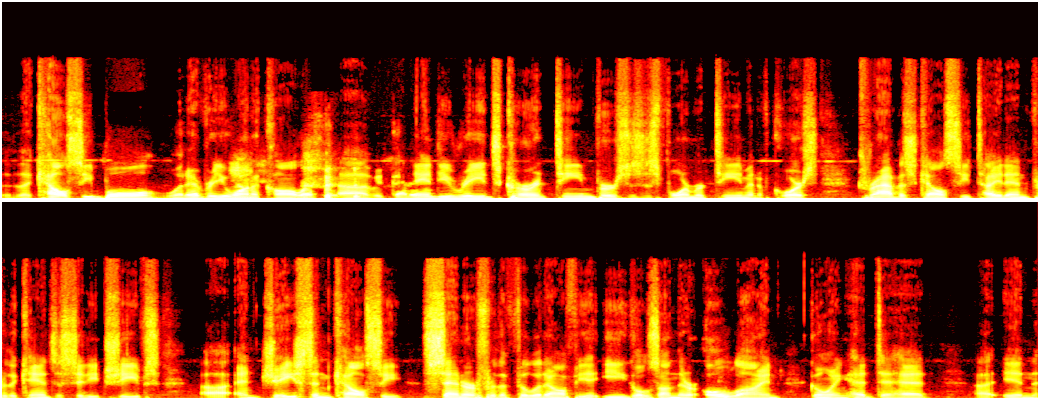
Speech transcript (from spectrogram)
the Kelce Bowl, whatever you yeah. want to call it. Uh, we've got Andy Reid's current team versus his former team, and of course, Travis Kelce, tight end for the Kansas City Chiefs, uh, and Jason Kelce, center for the Philadelphia Eagles on their O line going head to head in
